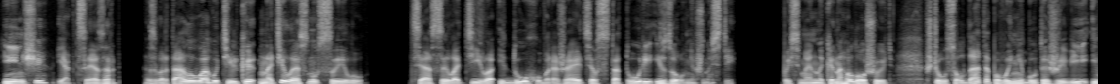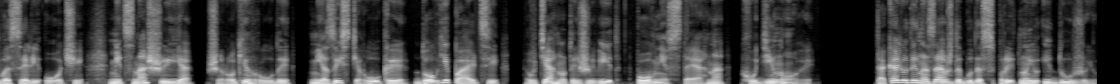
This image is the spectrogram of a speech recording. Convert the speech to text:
інші, як Цезар, звертали увагу тільки на тілесну силу. Ця сила тіла і духу виражається в статурі і зовнішності. Письменники наголошують, що у солдата повинні бути живі і веселі очі, міцна шия, широкі груди, м'язисті руки, довгі пальці, втягнутий живіт, повні стегна, худі ноги. Така людина завжди буде спритною і дужою,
